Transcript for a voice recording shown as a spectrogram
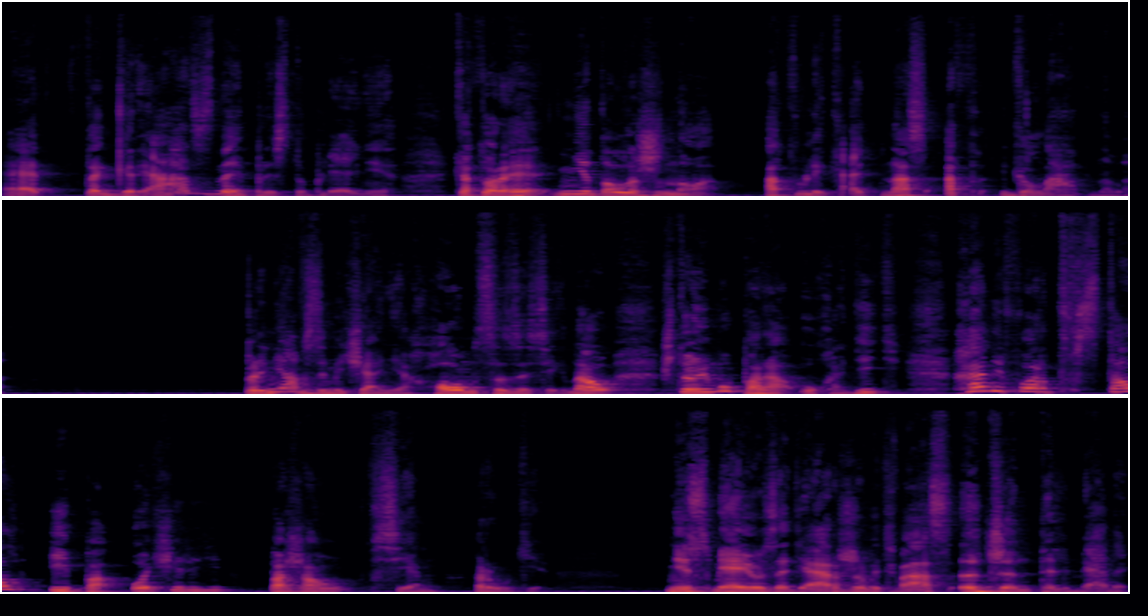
Это грязное преступление, которое не должно отвлекать нас от главного. Приняв замечание Холмса за сигнал, что ему пора уходить, Ханнифорд встал и по очереди пожал всем руки. «Не смею задерживать вас, джентльмены.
